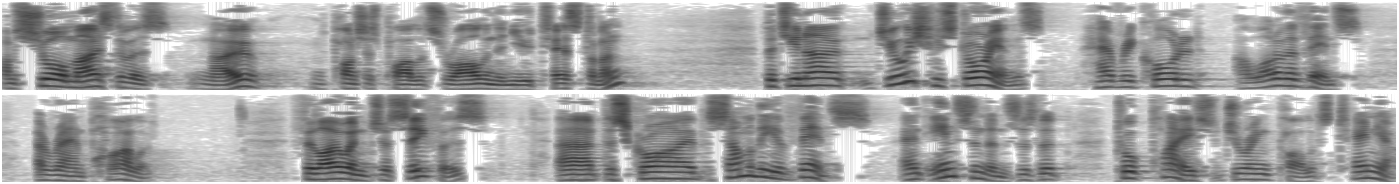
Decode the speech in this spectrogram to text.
I'm sure most of us know Pontius Pilate's role in the New Testament. But you know, Jewish historians have recorded a lot of events around Pilate. Philo and Josephus uh, describe some of the events and incidences that took place during Pilate's tenure.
